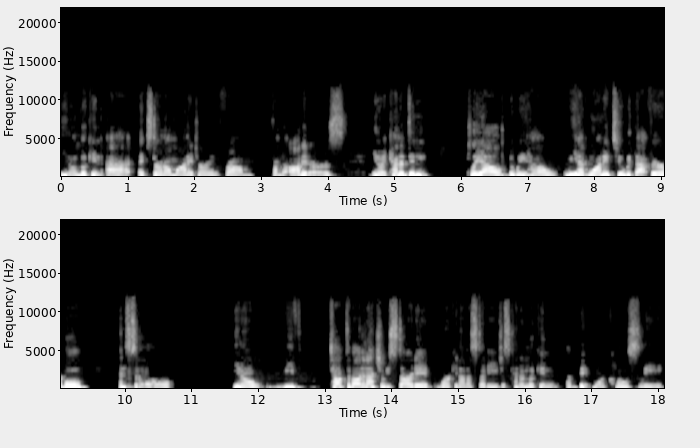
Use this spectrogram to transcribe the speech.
you know looking at external monitoring from from the auditors you know it kind of didn't play out the way how we had wanted to with that variable and mm-hmm. so you know we've talked about and actually started working on a study just kind of looking a bit more closely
